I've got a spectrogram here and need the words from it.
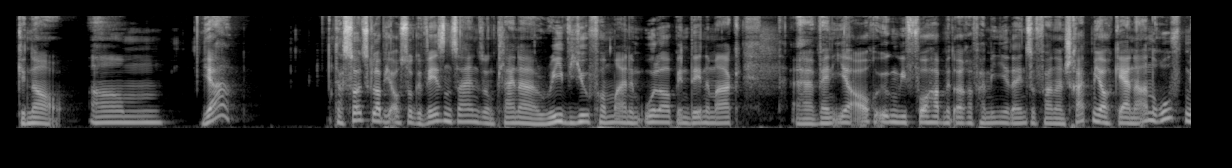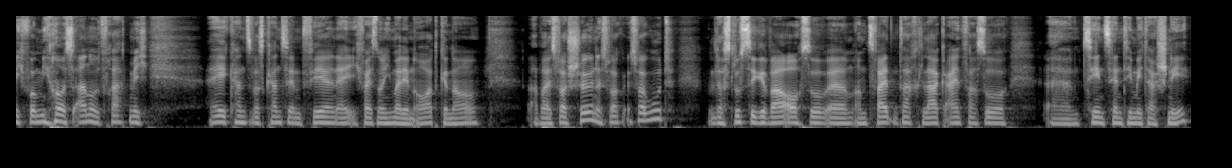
Genau. Ähm, ja, das soll es, glaube ich, auch so gewesen sein. So ein kleiner Review von meinem Urlaub in Dänemark. Äh, wenn ihr auch irgendwie vorhabt, mit eurer Familie dahin zu fahren, dann schreibt mich auch gerne an, ruft mich von mir aus an und fragt mich, hey, kannst, was kannst du empfehlen? Hey, ich weiß noch nicht mal den Ort genau. Aber es war schön, es war, es war gut. Das Lustige war auch so, ähm, am zweiten Tag lag einfach so äh, 10 Zentimeter Schnee.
